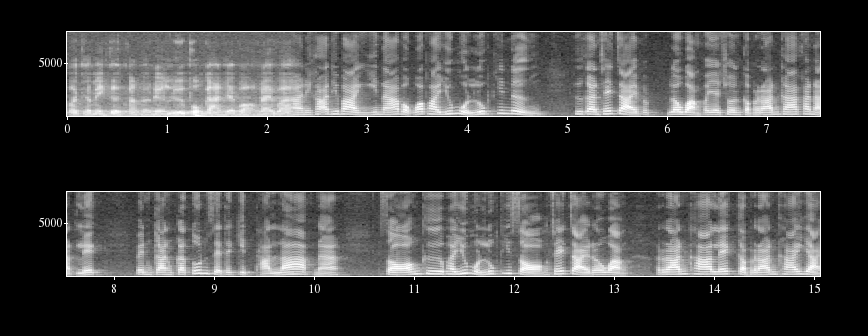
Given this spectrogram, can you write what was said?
ก็จะไม่เกิดความต่อเนื่องหรือผมอาจจะบอกได้ว่า อันนี้เขาอธิบายอย่างนี้นะ บอกว่าพายุหมุนลูกที่หนึ่งคือการใช้จ่ายระหว่างประชาชนกับร้านค้าขนาดเล็ก เป็นการกระตุ้นเศรษฐกิจฐานรากนะสองคือพายุหมุนลูกที่สองใช้จ่ายระหว่างร้านค้าเล็กกับร้านค้าใหญ่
